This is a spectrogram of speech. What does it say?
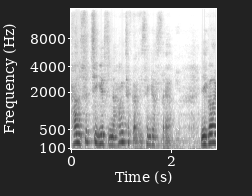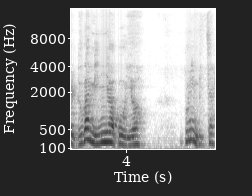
간 수치 이길 수 있는 항체까지 생겼어요. 이걸 누가 믿냐고요? 본인 믿잖아.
